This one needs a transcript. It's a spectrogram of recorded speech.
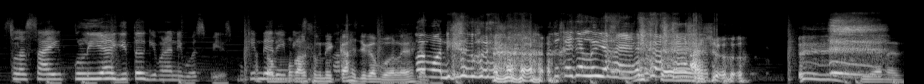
selesai kuliah gitu gimana nih bos bis? Mungkin Atau dari mau bis- langsung nikah juga boleh. Oh mau nikah boleh. Itu kayaknya lu ya He. Aduh. Gimana?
